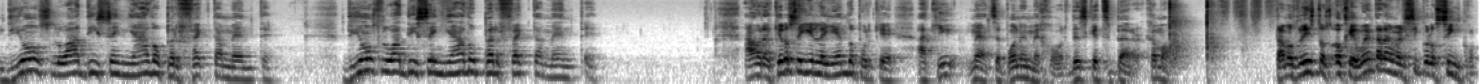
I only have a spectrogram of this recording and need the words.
Dios lo ha diseñado perfectamente. Dios lo ha diseñado perfectamente. Ahora quiero seguir leyendo porque aquí se pone mejor. This gets better. Come on. ¿Estamos listos? Ok, voy a entrar en versículo 5.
